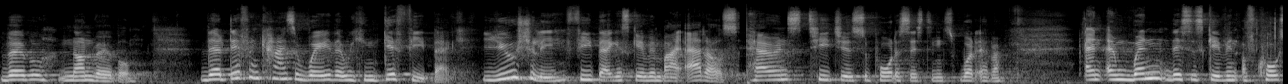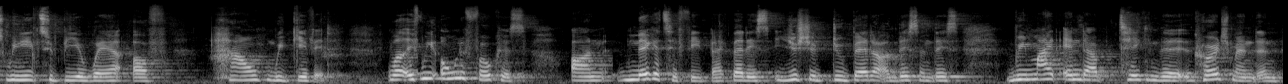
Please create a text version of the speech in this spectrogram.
verbal, non-verbal. There are different kinds of ways that we can give feedback. Usually, feedback is given by adults, parents, teachers, support assistants, whatever. And, and when this is given, of course, we need to be aware of how we give it. Well, if we only focus on negative feedback, that is, you should do better on this and this, we might end up taking the encouragement and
